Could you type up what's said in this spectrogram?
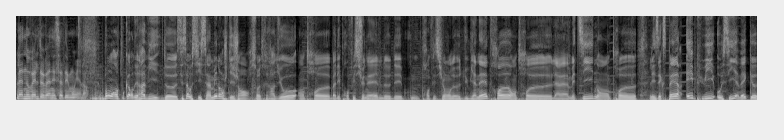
la nouvelle de Vanessa Demouy alors. Bon, en tout cas, on est ravis de. C'est ça aussi, c'est un mélange des genres sur notre radio entre bah, les professionnels des professions du bien-être, entre la médecine, entre les experts, et puis aussi avec euh,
